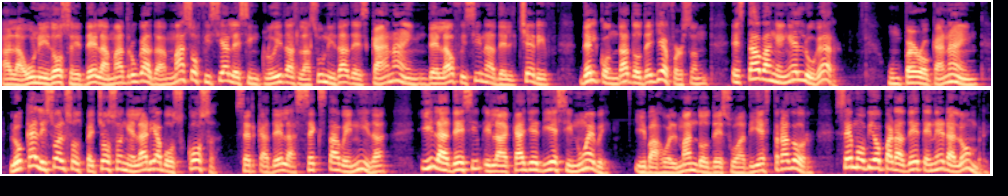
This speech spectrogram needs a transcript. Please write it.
A la una y doce de la madrugada, más oficiales, incluidas las unidades canine de la oficina del sheriff del condado de Jefferson, estaban en el lugar. Un perro canine localizó al sospechoso en el área boscosa, cerca de la Sexta Avenida y la, calle 19, y bajo el mando de su adiestrador, se movió para detener al hombre.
